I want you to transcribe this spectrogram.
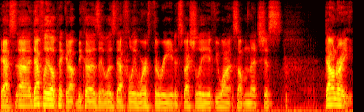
Yes, uh, definitely they'll pick it up because it was definitely worth the read, especially if you want something that's just downright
